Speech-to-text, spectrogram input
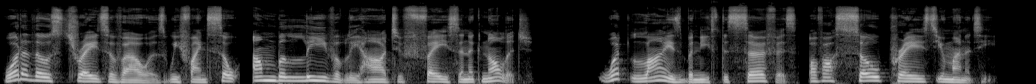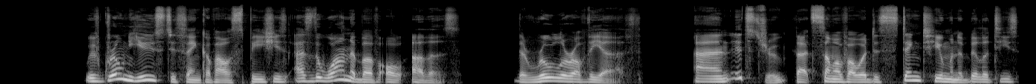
What are those traits of ours we find so unbelievably hard to face and acknowledge? What lies beneath the surface of our so praised humanity? We've grown used to think of our species as the one above all others, the ruler of the earth. And it's true that some of our distinct human abilities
